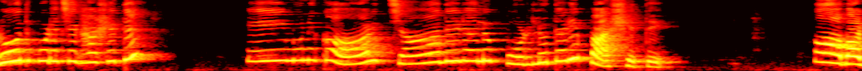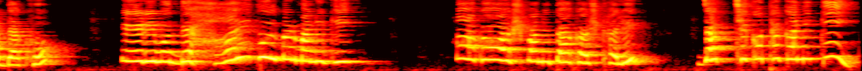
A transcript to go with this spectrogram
রোদ পড়েছে ঘাসেতে? এই মনে কর চাঁদের আলো পড়ল তারই পাশেতে। আবার দেখো, এরই মধ্যে হাই তোলবার মানে কি? আকাশ পানে আকাশ খালি, যাচ্ছে কথা কানে কি?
